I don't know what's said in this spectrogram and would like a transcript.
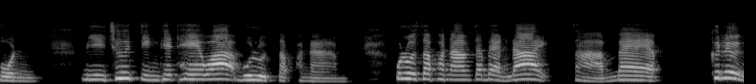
คล มีชื่อจริงเท่ๆว่าบุรุษสรรพนาม บุรุษสรรพนามจะแบ่งได้สามแบบ คือหนึ่ง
